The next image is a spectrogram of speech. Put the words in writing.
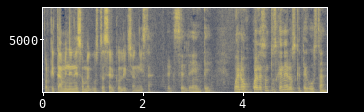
porque también en eso me gusta ser coleccionista. Excelente. Bueno, ¿cuáles son tus géneros que te gustan?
